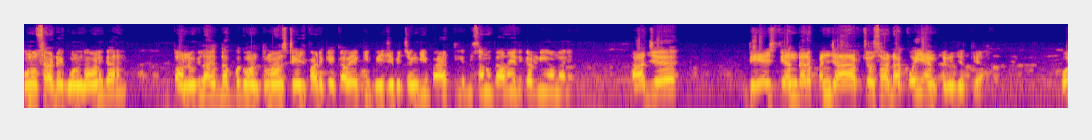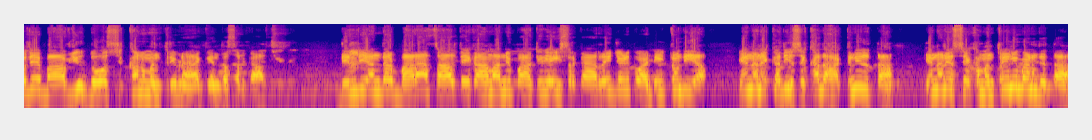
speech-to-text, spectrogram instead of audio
ਹੁਣ ਉਹ ਸਾਡੇ ਗੁਣਗਾਨ ਕਰਨ। ਤੁਹਾਨੂੰ ਕੀ ਲੱਗਦਾ ਭਗਵੰਤ ਮਾਨ ਸਟੇਜ ਫੜ ਕੇ ਕਵੇ ਕਿ ਬੀਜੇਪੀ ਚੰਗੀ ਪਾਰਟੀ ਹੈ? ਵੀ ਸਾਨੂੰ ਗਾਲਾਂ ਹੀ ਕੱਢਣੀਆਂ ਉਹਨਾਂ ਨੇ। ਅੱਜ ਦੇਸ਼ ਦੇ ਅੰਦਰ ਪੰਜਾਬ ਚੋਂ ਸਾਡਾ ਕੋਈ ਐਮਪੀ ਨਹੀਂ ਜਿੱਤਿਆ। ਉਹਦੇ ਬਾਵਜੂਦ ਦੋ ਸਿੱਖਾਂ ਨੂੰ ਮੰਤਰੀ ਬਣਾਇਆ ਕੇਂਦਰ ਸਰਕਾਰ 'ਚ। ਦਿੱਲੀ ਅੰਦਰ 12 ਸਾਲ ਤੇ ਆਮ ਆਦਮੀ ਪਾਰਟੀ ਦੀ ਇਹੀ ਸਰਕਾਰ ਰਹੀ, ਜਿਹੜੀ ਤੁਹਾਡੀ ਇੱਥੋਂ ਦੀ ਆ। ਇਹਨਾਂ ਨੇ ਕਦੀ ਸਿੱਖਾਂ ਦਾ ਹੱਕ ਨਹੀਂ ਦਿੱਤਾ। ਇਹਨਾਂ ਨੇ ਸਿੱਖ ਮੰਤਰੀ ਨਹੀਂ ਬਣ ਦਿੱਤਾ,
